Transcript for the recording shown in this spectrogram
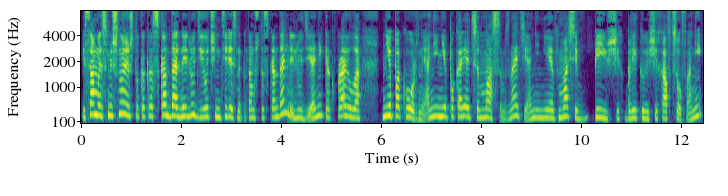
И самое смешное, что как раз скандальные люди очень интересны, потому что скандальные люди, они, как правило, непокорны, они не покоряются массам, знаете, они не в массе беющих, блекающих овцов, они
